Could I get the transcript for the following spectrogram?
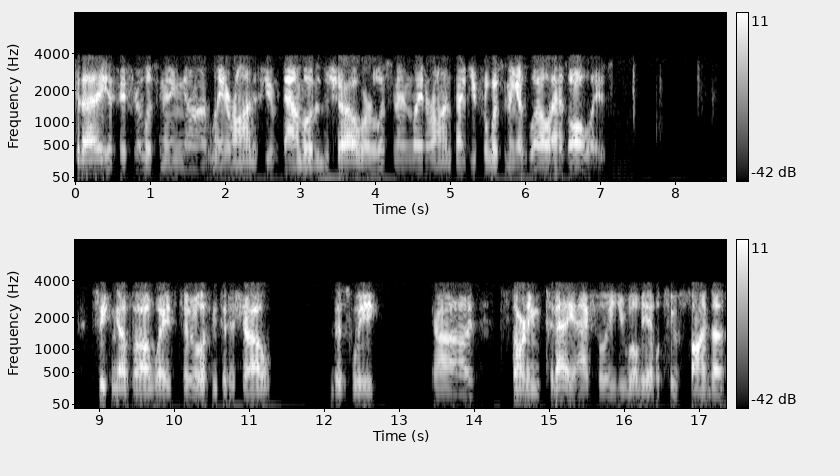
today. If if you're listening uh, later on, if you've downloaded the show or listening later on, thank you for listening as well as always. Speaking of uh, ways to listen to the show, this week, uh, starting today actually, you will be able to find us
